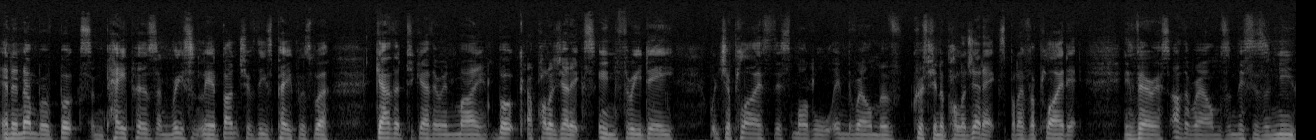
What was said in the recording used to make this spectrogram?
in a number of books and papers, and recently a bunch of these papers were gathered together in my book Apologetics in 3D, which applies this model in the realm of Christian apologetics, but I've applied it in various other realms, and this is a new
